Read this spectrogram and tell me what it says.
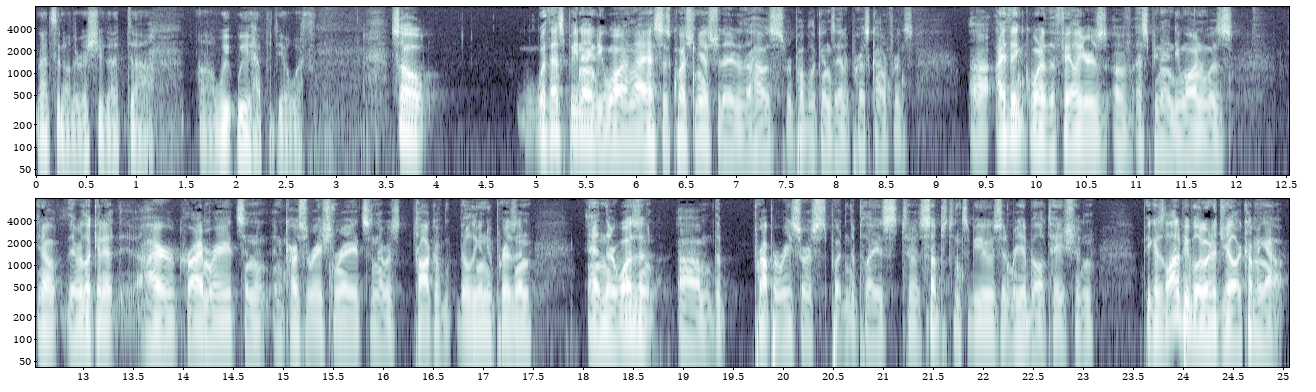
That's another issue that uh, uh, we we have to deal with. So, with SB 91, I asked this question yesterday to the House Republicans at a press conference. Uh, I think one of the failures of SB 91 was, you know, they were looking at higher crime rates and incarceration rates, and there was talk of building a new prison, and there wasn't um, the proper resources put into place to substance abuse and rehabilitation, because a lot of people who go to jail are coming out.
